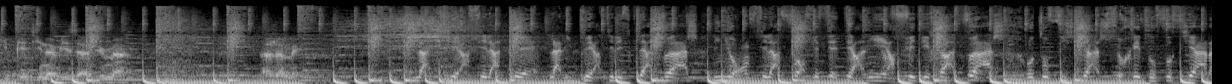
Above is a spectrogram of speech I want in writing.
qui piétine un visage humain. À jamais. La guerre c'est la paix, la liberté l'esclavage. L'ignorance c'est la force et cette dernière fait des ravages. Autofichage sur réseau social.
